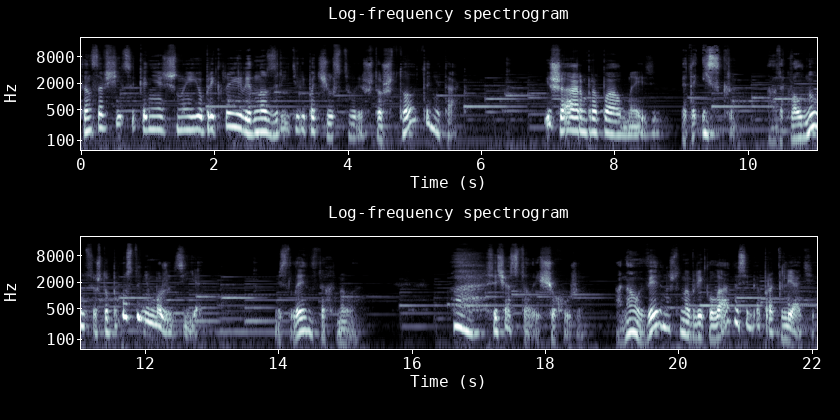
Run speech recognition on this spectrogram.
Танцовщицы, конечно, ее прикрыли, но зрители почувствовали, что что-то не так. И шарм пропал Мэйзи. Это искра. Она так волнуется, что просто не может сиять. Мисс Лейн вздохнула. Сейчас стало еще хуже. Она уверена, что навлекла на себя проклятие.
